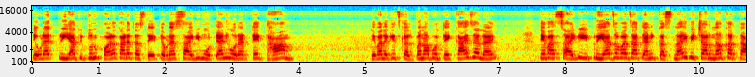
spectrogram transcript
तेवढ्यात प्रिया तिथून पळ काढत असते. तेवढ्यात सायली मोठ्याने ओरडते थांब. तेव्हा लगेच कल्पना बोलते काय झालं आहे तेव्हा सायली प्रियाजवळ जाते आणि कसलाही विचार न करता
